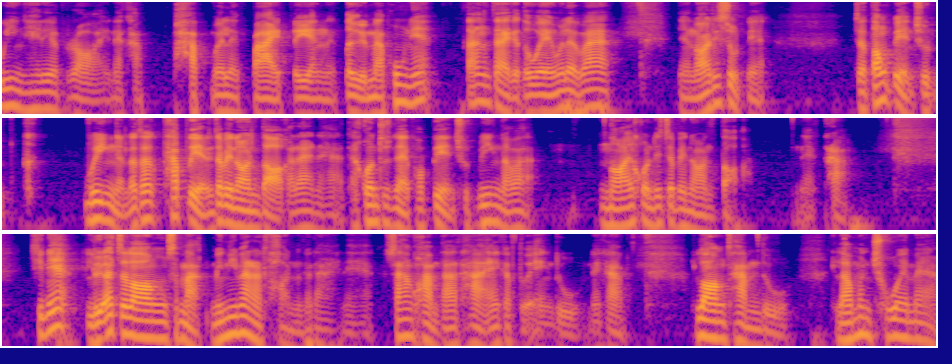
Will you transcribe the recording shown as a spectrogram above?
วิ่งให้เรียบร้อยนะครับพับไว้เลยปลายเตียงเนี่ยตื่นมาพรุ่งนี้ตั้งใจกับตัวเองไว้เลยว่า อย่างน้อยที่สุดเนี่ย จะต้องเปลี่ยนชุดวิ่งอะแล้วถ้าเปลี่ยนจะไปนอนต่อก็ได้นะฮะแต่คนส่วนใหญ่พอเปลี่ยนชุดวิ่งแล้วอะน้อยคนที่จะไปนอนต่อนะครับ ทีเนี้ยหรืออาจจะลองสมัครมินิมาราธอนก็ได้นะฮะสร้างความท้าทายให้กับตัวเองดูนะครับ ลองทำดู แล้วมันช่วยมาก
